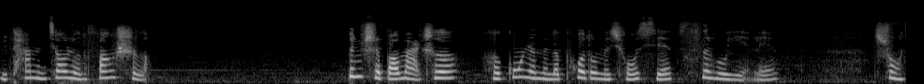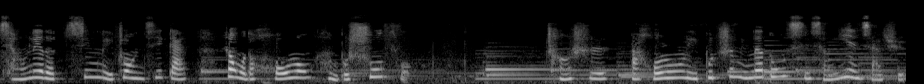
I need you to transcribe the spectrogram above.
与他们交流的方式了。奔驰、宝马车和工人们的破洞的球鞋刺入眼帘。这种强烈的心理撞击感让我的喉咙很不舒服。尝试把喉咙里不知名的东西想咽下去，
